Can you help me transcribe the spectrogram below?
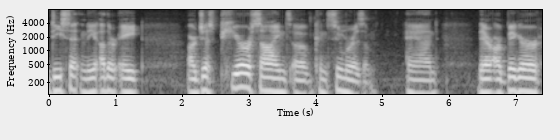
decent and the other eight are just pure signs of consumerism. And there are bigger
